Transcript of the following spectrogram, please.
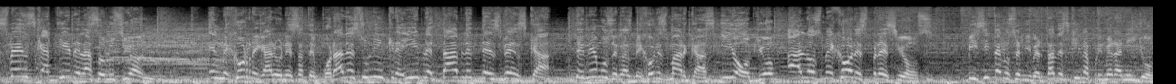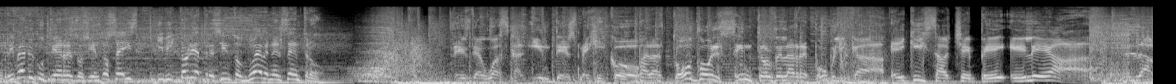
Svenska tiene la solución. El mejor regalo en esta temporada es un increíble tablet de Svenska. Tenemos de las mejores marcas y, obvio, a los mejores precios. Visítanos en Libertad Esquina Primer Anillo, Rivero y Gutiérrez 206 y Victoria 309 en el centro. Desde Aguascalientes, México, para todo el centro de la República, XHPLA, La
